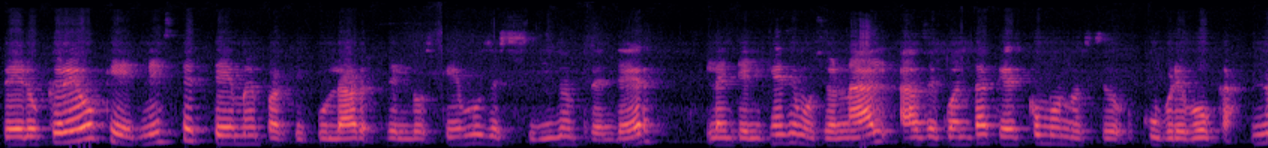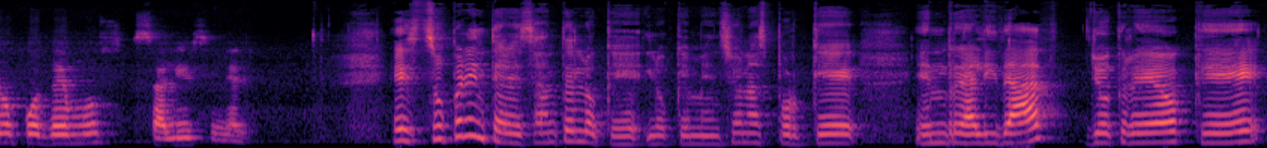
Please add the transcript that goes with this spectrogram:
pero creo que en este tema en particular de los que hemos decidido emprender, la inteligencia emocional, haz de cuenta que es como nuestro cubreboca, no podemos salir sin él. Es súper interesante lo que, lo que mencionas porque en realidad yo creo que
